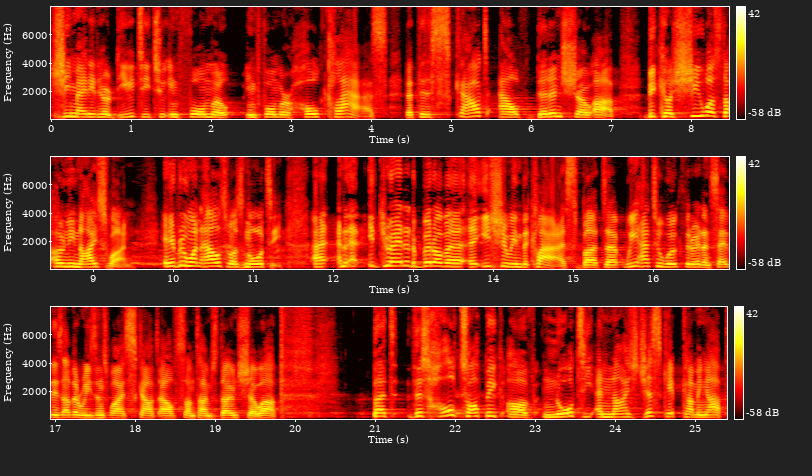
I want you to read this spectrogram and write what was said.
she made it her duty to inform her, inform her whole class that the scout elf didn't show up because she was the only nice one. Everyone else was naughty. and it created a bit of an issue in the class, but uh, we had to work through it and say there's other reasons why scout elves sometimes don't show up. But this whole topic of naughty and nice just kept coming up.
